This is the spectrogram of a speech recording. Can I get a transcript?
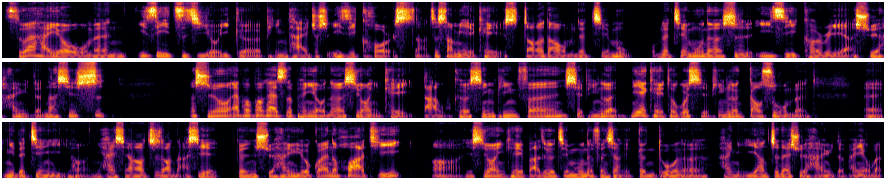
此外，还有我们 Easy 自己有一个平台，就是 Easy Course 啊，这上面也可以找得到我们的节目。我们的节目呢是 Easy Korea 学韩语的那些事。那使用 Apple Podcast 的朋友呢，希望你可以打五颗星评分、写评论。你也可以透过写评论告诉我们，呃，你的建议哈，你还想要知道哪些跟学韩语有关的话题啊？也希望你可以把这个节目呢分享给更多呢和你一样正在学韩语的朋友们。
